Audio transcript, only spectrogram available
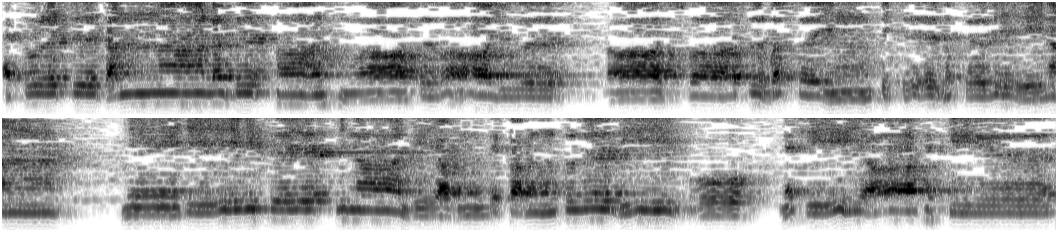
ඇතුළත ගන්නා ලද ආස්වාස වායුව ආස්වාස වශයෙන් පිට නොකලේ නම් මේ ජීවිතය විනාඩියක් දෙකක් තුලදී හෝ නැසියා හැකිය.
